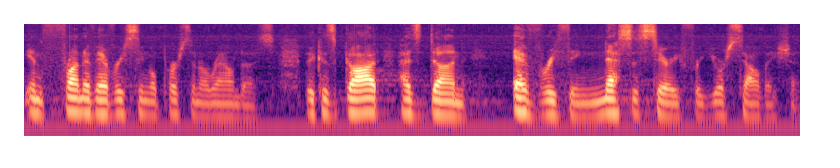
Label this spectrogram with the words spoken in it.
in front of every single person around us, because God has done everything necessary for your salvation.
